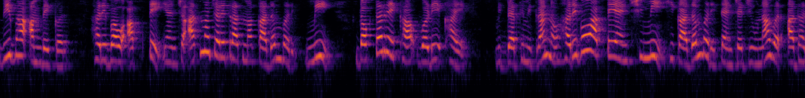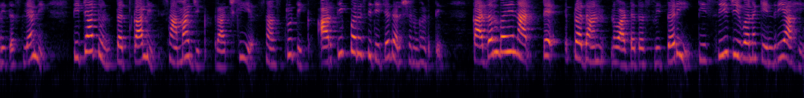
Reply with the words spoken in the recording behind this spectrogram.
वि भा. आंबेकर हरिभाऊ आपटे यांच्या आत्मचरित्रात्मक कादंबरी मी डॉक्टर रेखा वडी खाये विद्यार्थी मित्रांनो हरिभाऊ आपटे यांची मी ही कादंबरी त्यांच्या जीवनावर आधारित असल्याने तिच्यातून तत्कालीन सामाजिक राजकीय सांस्कृतिक आर्थिक परिस्थितीचे दर्शन घडते. कादंबरी नाट्यप्रधान वाटत असली तरी ती स्त्री जीवन केंद्रीय आहे.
